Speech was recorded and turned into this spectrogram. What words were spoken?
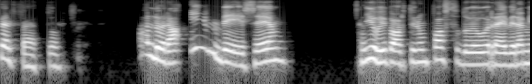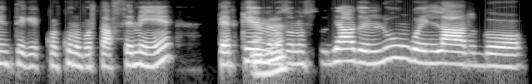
Perfetto. Allora, invece, io vi porto in un posto dove vorrei veramente che qualcuno portasse me, perché me lo Mhm, sono studiato in lungo e in largo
